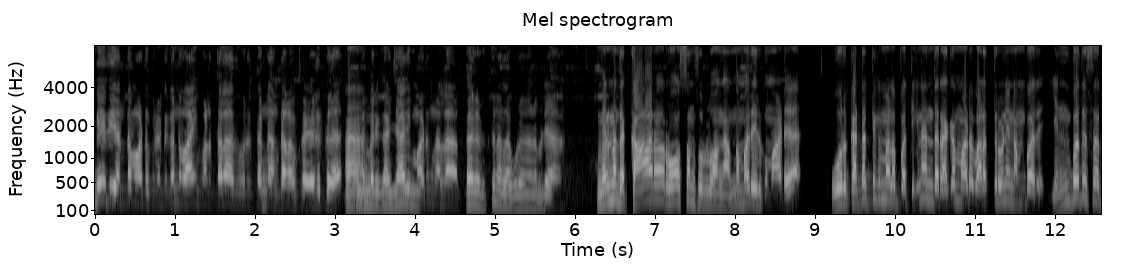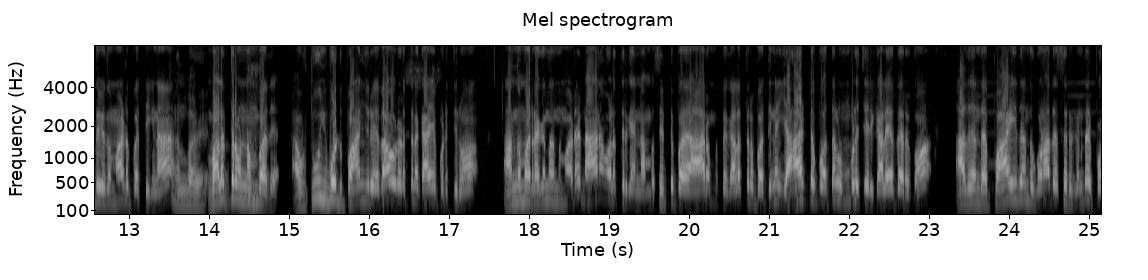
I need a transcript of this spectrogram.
மீதி எந்த மாடு ரெண்டு கண்ணு வாங்கி வளர்த்தாலும் அது ஒரு கண்ணு அந்த அளவுக்கு எடுக்கல. இந்த மாதிரி ஜாதி மாடு நல்லா பேர் எடுத்து நல்லா கூட நல்லபடியா மேலும் இந்த காரம் ரோசன் சொல்லுவாங்க. அந்த மாதிரி இருக்கும் மாடு. ஒரு கட்டத்துக்கு மேல பாத்தீங்கன்னா இந்த ரக மாடு வளர்த்துறவனே நம்பாது. எண்பது சதவீத மாடு பாத்தீங்கன்னா வளர்த்துறவன் நம்பாது. அவ தூக்கி போட்டு பாஞ்சிரும். ஏதாவது ஒரு இடத்துல காயப்படுத்திரும். அந்த மாதிரி ரகம் அந்த மாடு. நானும் வளர்த்துருக்கேன். நம்ம செட்டு ஆரம்பத்து காலத்துல பாத்தீங்கன்னா யார்கிட்ட பார்த்தாலும் உம்பளச்சேரி காலையா தான் இருக்கும். அது அந்த பாய் தான் அந்த குணாதசம் இருக்குன்னு இப்போ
